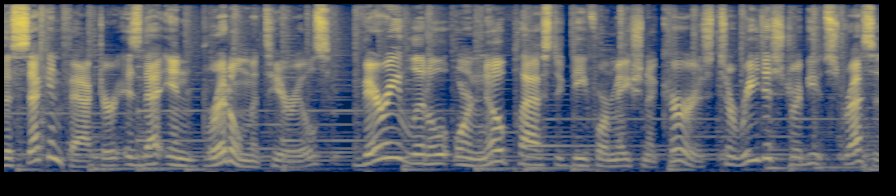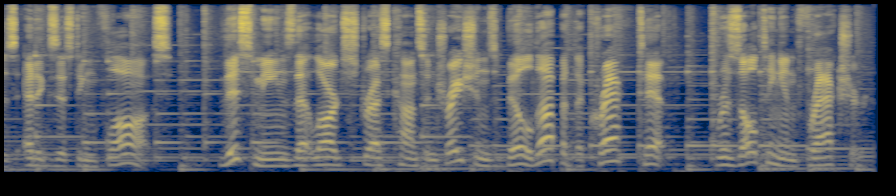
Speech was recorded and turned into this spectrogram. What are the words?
The second factor is that in brittle materials, very little or no plastic deformation occurs to redistribute stresses at existing flaws. This means that large stress concentrations build up at the crack tip, resulting in fracture.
